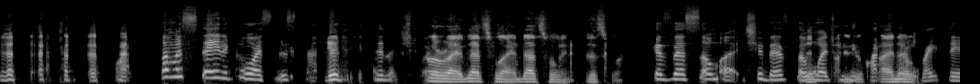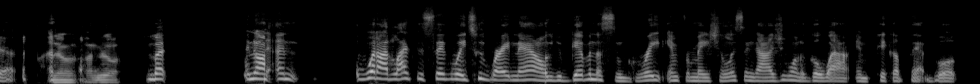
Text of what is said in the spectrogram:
I'm gonna stay the course this time. all right, that's fine. That's fine. That's fine. Because there's so much. There's so much. I know, I know. Right there. I know. I know. But you know, and what I'd like to segue to right now, you've given us some great information. Listen, guys, you want to go out and pick up that book,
